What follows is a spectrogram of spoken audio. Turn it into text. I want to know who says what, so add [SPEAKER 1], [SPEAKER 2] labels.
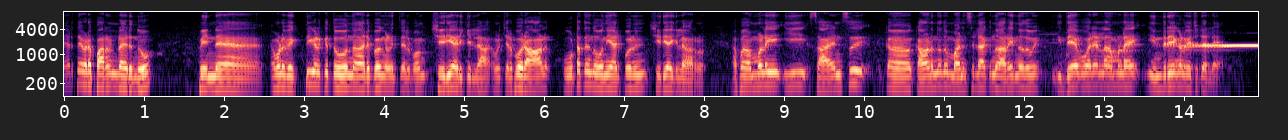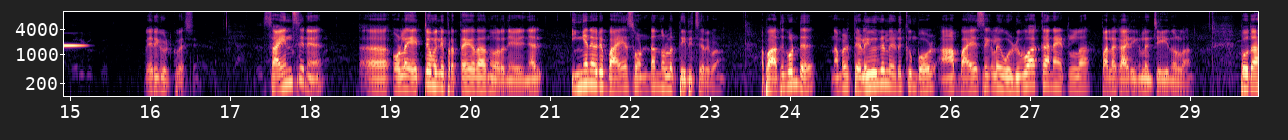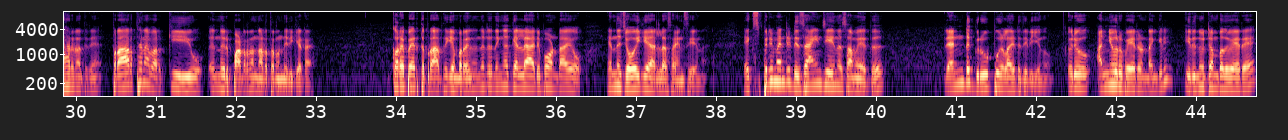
[SPEAKER 1] നേരത്തെ ഇവിടെ പറഞ്ഞിട്ടുണ്ടായിരുന്നു. പിന്നെ നമ്മൾ വ്യക്തികൾക്ക് തോന്നുന്ന അനുഭവങ്ങൾ ചിലപ്പം ശരിയായിരിക്കില്ല. നമ്മൾ ചിലപ്പോൾ ഒരാൾ കൂട്ടത്തിന് തോന്നിയാൽ പോലും ശരിയായിരിക്കില്ല പറഞ്ഞു അപ്പോൾ നമ്മൾ ഈ സയൻസ് കാണുന്നതും മനസ്സിലാക്കുന്നതും അറിയുന്നതും ഇതേപോലെയുള്ള നമ്മളെ ഇന്ദ്രിയങ്ങൾ വെച്ചിട്ടല്ലേ?
[SPEAKER 2] വെരി ഗുഡ് ക്വസ്റ്റ്യൻ സയൻസിന് ഉള്ള ഏറ്റവും വലിയ പ്രത്യേകത എന്ന് പറഞ്ഞു കഴിഞ്ഞാൽ ഇങ്ങനെ ഒരു ബയസ് ഉണ്ടെന്നുള്ള തിരിച്ചറിവാണ്. അപ്പോൾ അതുകൊണ്ട് നമ്മൾ തെളിവുകൾ എടുക്കുമ്പോൾ ആ ബയസുകളെ ഒഴിവാക്കാനായിട്ടുള്ള പല കാര്യങ്ങളും ചെയ്യുന്നുള്ളതാണ്. ഇപ്പോൾ ഉദാഹരണത്തിന് പ്രാർത്ഥന വർക്ക് ചെയ്യൂ എന്നൊരു പഠനം നടത്തണമെന്നിരിക്കട്ടെ. കുറേ പേർക്ക് പ്രാർത്ഥിക്കാൻ പറയുന്നു എന്നിട്ട് നിങ്ങൾക്ക് എല്ലാ അനുഭവം ഉണ്ടായോ? എന്ന് ചോദിക്കുകയല്ല സയൻസ് ചെയ്യുന്നത്. എക്സ്പെരിമെന്റ് ഡിസൈൻ ചെയ്യുന്ന സമയത്ത് രണ്ട് ഗ്രൂപ്പുകളായിട്ട് തിരിക്കുന്നു ഒരു അഞ്ഞൂറ് പേരുണ്ടെങ്കിൽ ഇരുന്നൂറ്റമ്പത് പേരെ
